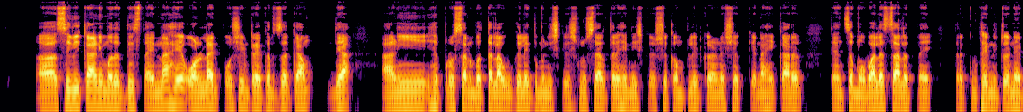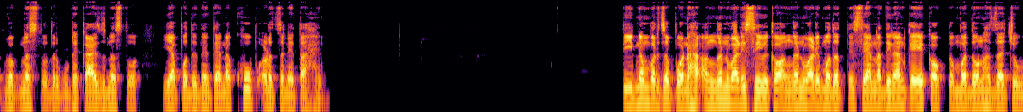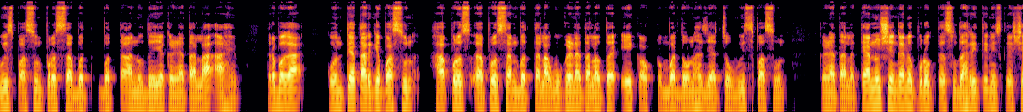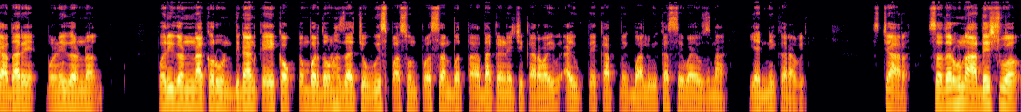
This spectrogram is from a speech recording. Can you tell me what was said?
सेविका आणि मदतनीस ताईंना हे ऑनलाईन पोषण ट्रॅकरचं काम द्या आणि हे प्रोत्साहन भत्ता लागू केले तुम्ही निष्कर्षनुसार तर हे निष्कर्ष कंप्लीट करणं शक्य नाही कारण त्यांचं मोबाईलच चालत नाही. तर कुठे नेट नेटवर्क नसतो तर कुठे कायच नसतो या पद्धतीने त्यांना खूप अडचण येत आहेत. तीन नंबरचं पॉईंट हा अंगणवाडी सेविका व अंगणवाडी मदतनीस यांना दिनांक एक ऑक्टोंबर दोन हजार चोवीसपासून प्रोत्साहन बत भत्ता अनुदेय करण्यात आला आहे. तर बघा कोणत्या तारखेपासून हा प्रोस प्रोत्साहन भत्ता लागू करण्यात आला होता? एक ऑक्टोंबर दोन हजार चोवीसपासून करण्यात आला. त्या अनुषंगाने उपरोक्त सुधारित निष्कर्ष आधारे परिगणना परिगणना करून दिनांक एक ऑक्टोबर दोन हजार चोवीसपासून प्रोत्साहन भत्ता अदा करण्याची कारवाई आयुक्त एकात्मिक बालविकास सेवा योजना यांनी करावी. चार सदरहून आदेश व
